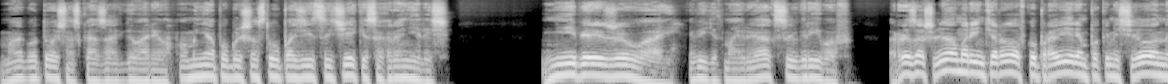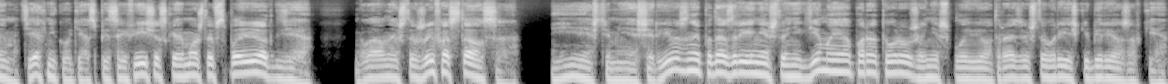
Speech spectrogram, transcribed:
«Могу точно сказать, — говорю. У меня по большинству позиций чеки сохранились». «Не переживай», — видит мою реакцию Грибов. «Разошлем ориентировку, проверим по комиссионным. Техника у тебя специфическая, может, и всплывет где. Главное, что жив остался». Есть у меня серьезное подозрение, что нигде моя аппаратура уже не всплывет, разве что в речке Березовки.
